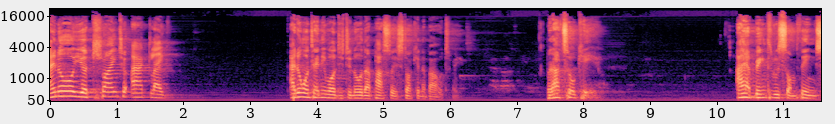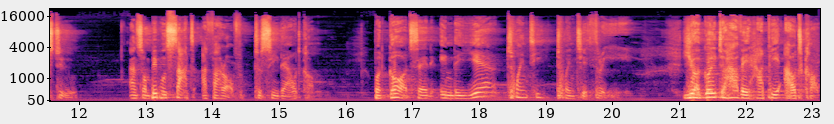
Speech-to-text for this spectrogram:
I know you're trying to act like I don't want anybody to know that pastor is talking about me. But that's okay. I have been through some things too. And some people sat afar off to see the outcome. But God said, in the year 2023, you are going to have a happy outcome.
